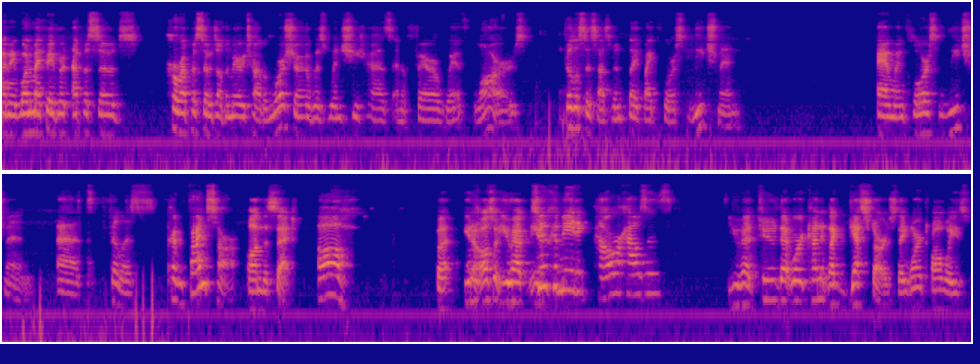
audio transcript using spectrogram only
I mean, one of my favorite episodes, her episodes on the Mary Tyler Moore show, was when she has an affair with Lars, Phyllis's husband, played by Cloris Leachman. And when Cloris Leachman, as Phyllis, confronts her on the set. Oh, but you know, also you have you two know, comedic powerhouses. You had two that were kind of like guest stars. They weren't always,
